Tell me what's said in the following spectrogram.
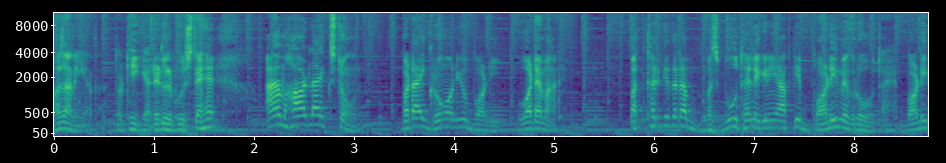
मज़ा नहीं आता। तो ठीक है रिडल पूछते हैं। I am hard like stone but I grow on your body what am I पत्थर की तरह मज़बूत है, लेकिन ये आपकी बॉडी में ग्रो होता है। बॉडी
